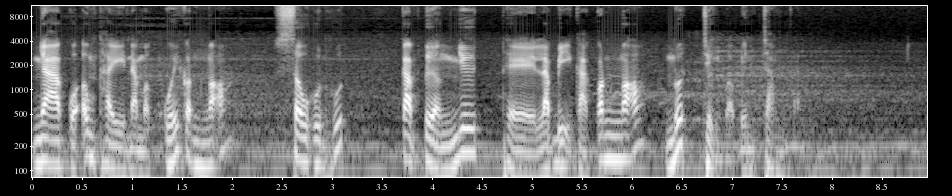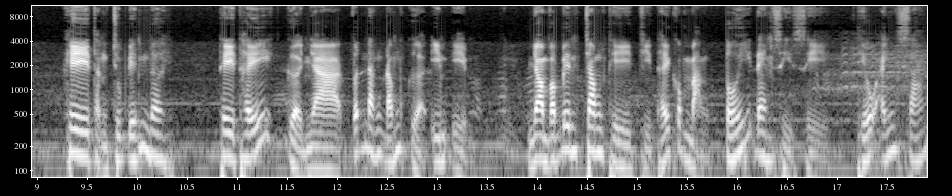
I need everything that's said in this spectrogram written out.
Nhà của ông thầy nằm ở cuối con ngõ, sâu hun hút, cảm tưởng như thể là bị cả con ngõ nuốt chửng vào bên trong. Khi thằng Trúc đến nơi thì thấy cửa nhà vẫn đang đóng cửa im ỉm. Nhòm vào bên trong thì chỉ thấy có mảng tối đen sì sì, thiếu ánh sáng.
